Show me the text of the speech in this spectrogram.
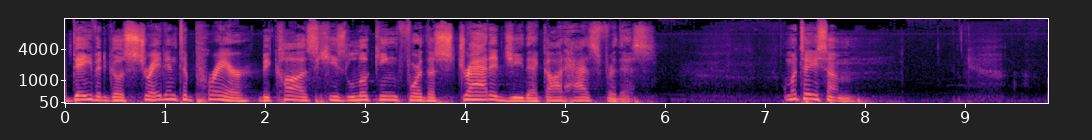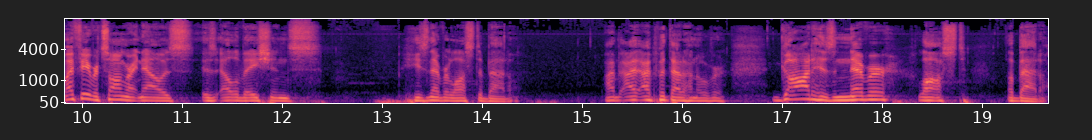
David goes straight into prayer because he's looking for the strategy that God has for this. I'm going to tell you something. My favorite song right now is, is Elevation's He's Never Lost a Battle. I, I, I put that on over. God has never lost a battle.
